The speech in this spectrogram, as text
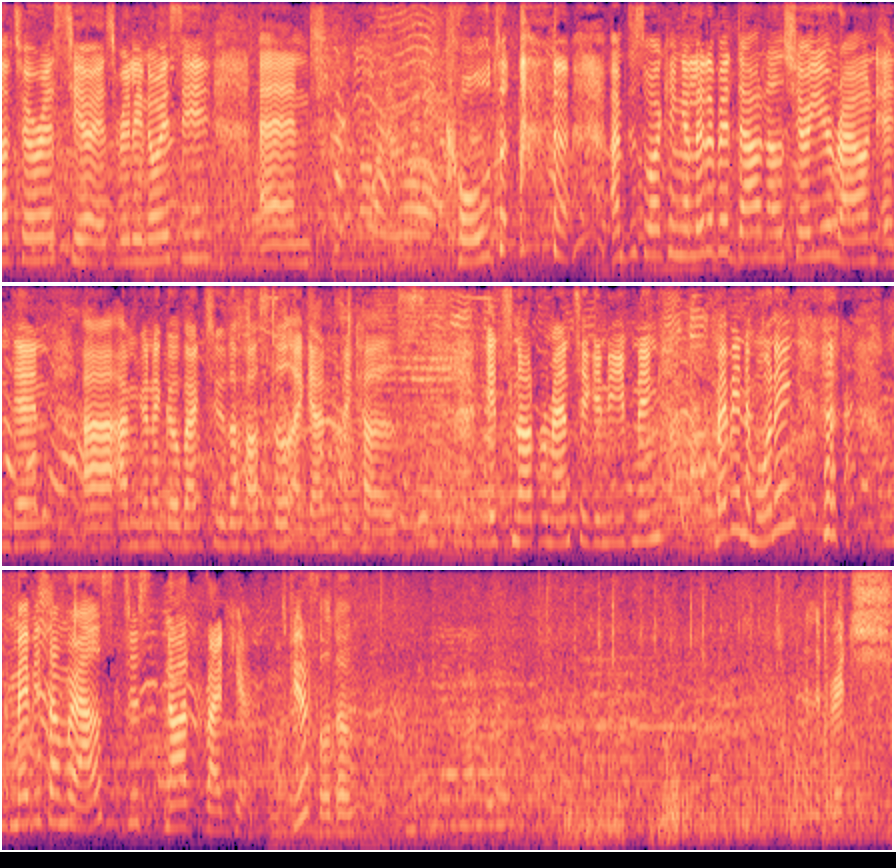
of tourists here. It's really noisy and cold. I'm just walking a little bit down, I'll show you around and then uh, I'm gonna go back to the hostel again because it's not romantic in the evening. Maybe in the morning, maybe somewhere else, just not right here. It's beautiful though. And the bridge.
